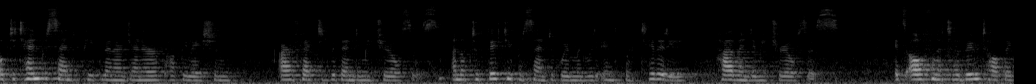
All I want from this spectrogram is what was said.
Up to 10% of people in our general population are affected with endometriosis, and up to 50% of women with infertility have endometriosis. It's often a taboo topic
